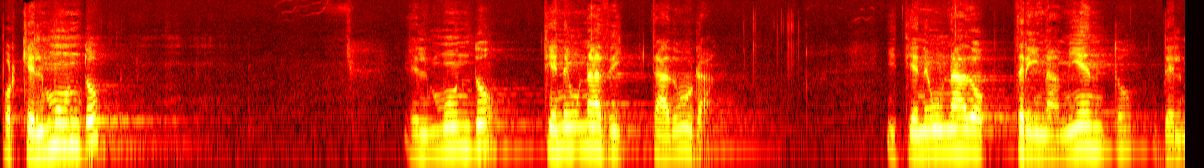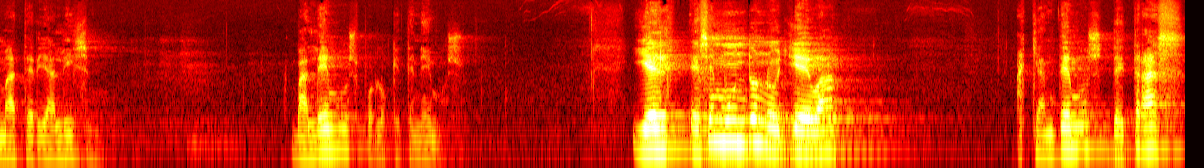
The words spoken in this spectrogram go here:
Porque el mundo, el mundo tiene una dictadura y tiene un adoctrinamiento del materialismo. Valemos por lo que tenemos. Y ese mundo nos lleva a que andemos detrás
